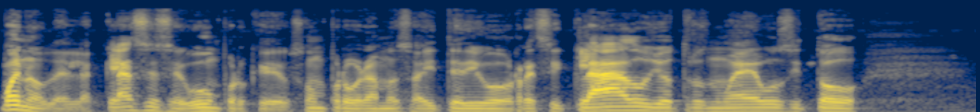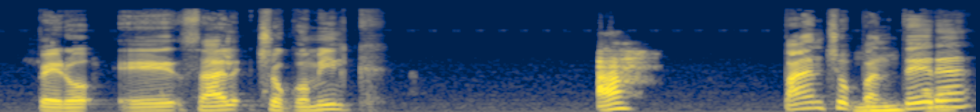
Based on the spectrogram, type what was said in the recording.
Bueno, de la clase según, porque son programas ahí, te digo, reciclados y otros nuevos y todo. Pero eh, sale Chocomilk. Ah. Pancho Pantera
